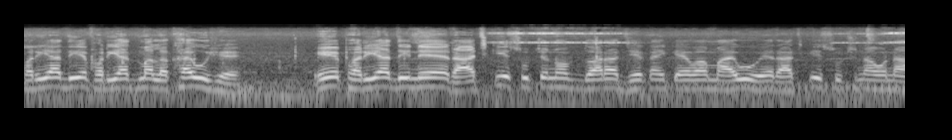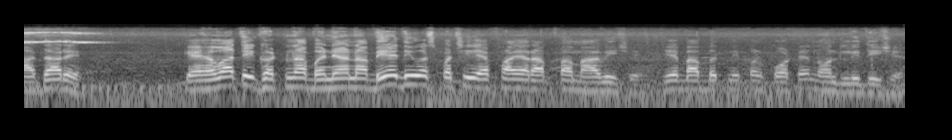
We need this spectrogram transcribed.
ફરિયાદીએ ફરિયાદમાં લખાયું છે, એ ફરિયાદીને રાજકીય સૂચનો દ્વારા જે કંઈ કહેવામાં આવ્યું, એ રાજકીય સૂચનાઓના આધારે કહેવાતી ઘટના બન્યાના બે દિવસ પછી એફઆઈઆર આપવામાં આવી છે. જે બાબતની પણ કોર્ટે નોંધ લીધી છે.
